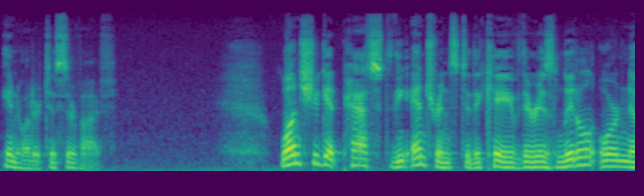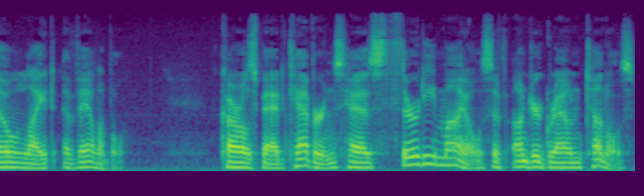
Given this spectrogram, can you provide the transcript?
in order to survive. Once you get past the entrance to the cave, there is little or no light available. Carlsbad Caverns has 30 miles of underground tunnels,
